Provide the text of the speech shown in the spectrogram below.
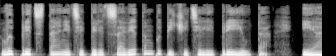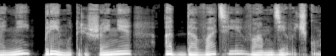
вы предстанете перед советом попечителей приюта, и они примут решение, отдавать ли вам девочку.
